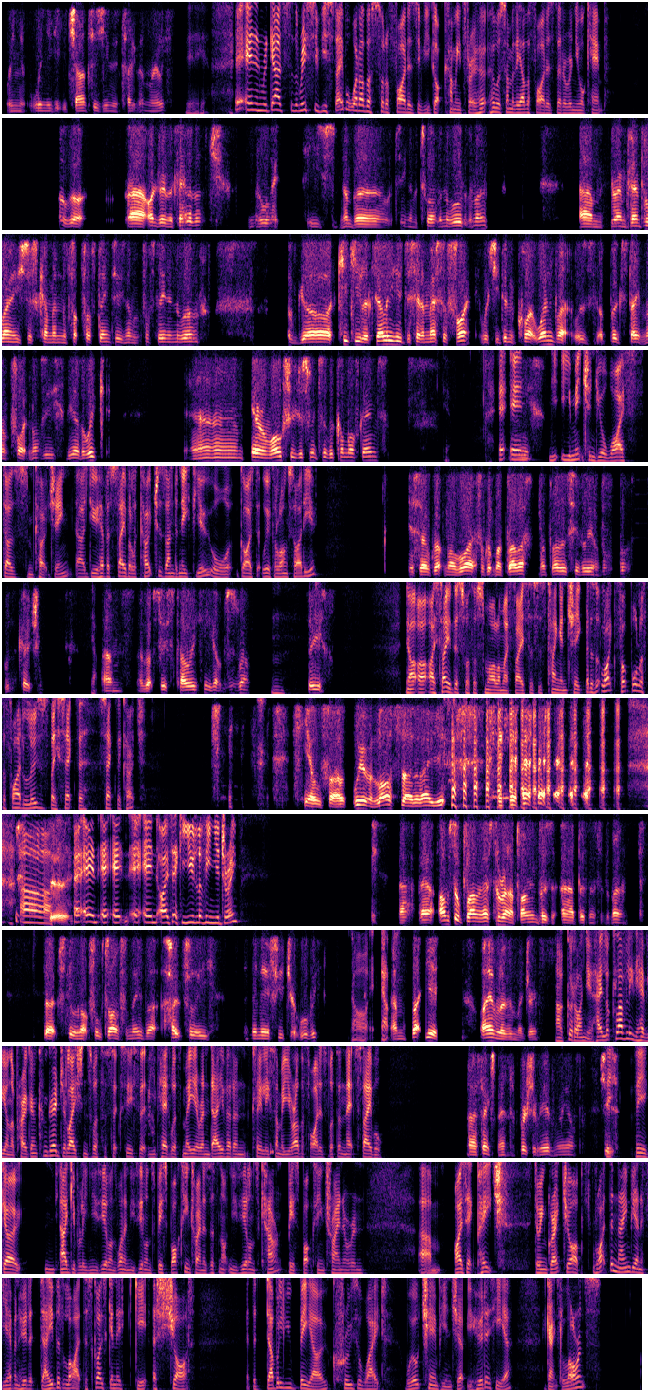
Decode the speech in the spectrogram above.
when you, when you get your chances, you need to take them. Really. Yeah, yeah. And in regards to the rest of your stable, what other sort of fighters have you got coming through? Who, are some of the other fighters that are in your camp? I've got uh, Andre Mikhailovich. He's number what's he, number twelve in the world at the moment. Um, Jerome Pampellone, he's just come in the top fifteen, so he's number fifteen in the world. I've got Kiki Leutele, who just had a massive fight, which he didn't quite win, but it was a big statement fight Aussie the other week. Um, Aaron Walsh, who just went to the Commonwealth Games. Yeah. And you mentioned your wife does some coaching. Uh, do you have a stable of coaches underneath you or guys that work alongside of you? Yes, I've got my wife, I've got my brother. My brother's heavily involved with coaching. Yeah. Um, I've got Seth Tully, he helps as well. Mm. So, yeah. Now I say this with a smile on my face. This is tongue in cheek, but is it like football? If the fighter loses, they sack the sack the coach. yeah, we haven't lost so today yet. oh, and, and, and Isaac, are you living your dream? No, I'm still plumbing. I still run a plumbing business, uh, business at the moment. So it's still not full time for me, but hopefully in the near future it will be. Oh, outs- um, but yeah, I am living my dream. Oh, good on you. Hey, look, lovely to have you on the program. Congratulations with the success that you've had with Mia and David, and clearly some of your other fighters within that stable. Uh, thanks, man. Appreciate you having me on. Cheers. There, there you go. Arguably, New Zealand's one of New Zealand's best boxing trainers, if not New Zealand's current best boxing trainer, and um, Isaac Peach doing great job. Write the name down if you haven't heard it. David Light. This guy's going to get a shot at the WBO Cruiserweight World Championship. You heard it here against Lawrence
